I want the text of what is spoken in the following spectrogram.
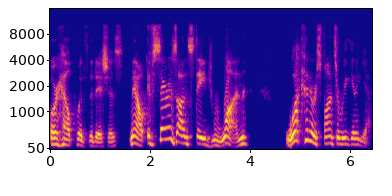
or help with the dishes? Now, if Sarah's on stage one, what kind of response are we going to get?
